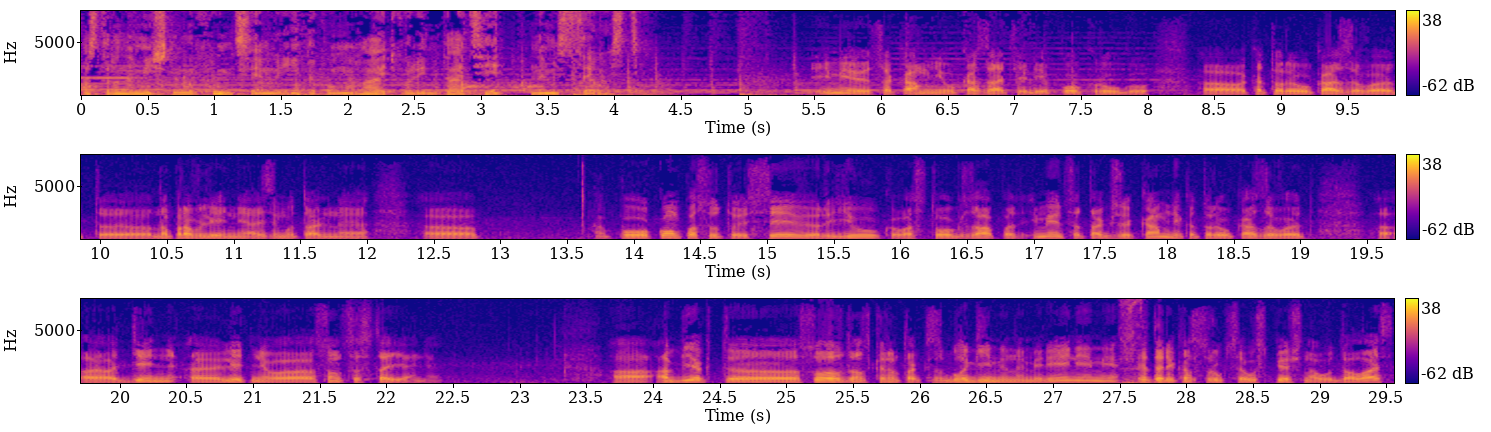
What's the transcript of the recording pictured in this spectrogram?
астрономічними функціями і допомагають в орієнтації на місцевості. Имеются камни-указатели по кругу, э, которые указывают э, направление азимутальное э, по компасу, то есть север, юг, восток, запад. Имеются также камни, которые указывают день летнего солнцестояния. А, Объект создан, скажем так, с благими намерениями. Эта реконструкция успешно удалась.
